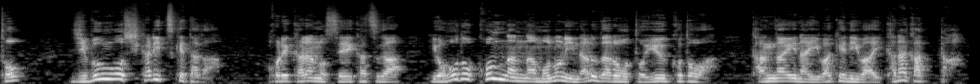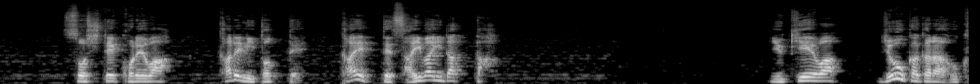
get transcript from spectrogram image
と自分を叱りつけたが、これからの生活がよほど困難なものになるだろうということは考えないわけにはいかなかった。そしてこれは彼にとってかえって幸いだった。幸恵は城下から北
